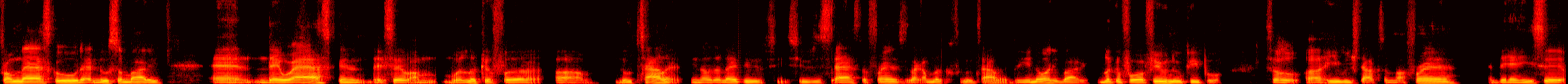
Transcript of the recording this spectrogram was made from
from that school that knew somebody, and they were asking. They said, "We're looking for um, new talent. You know, the lady, she, she just asked her friends, she's like, I'm looking for new talent. Do you know anybody? I'm looking for a few new people. So uh, he reached out to my friend, and then he said,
